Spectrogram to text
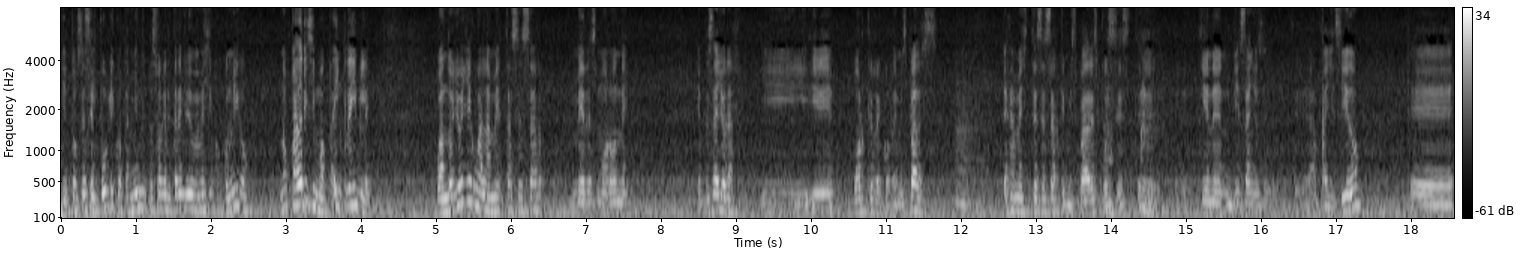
Y entonces el público también empezó a gritar Viva México conmigo. No, padrísimo, pa- increíble. Cuando yo llego a la meta, César, me desmoroné. Empecé a llorar. Y, y porque recordé a mis padres. Mm. Déjame decirte, César, que mis padres, pues, este, eh, tienen 10 años que han fallecido. eh,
